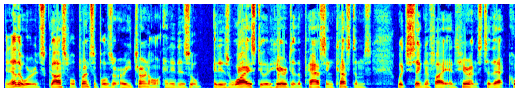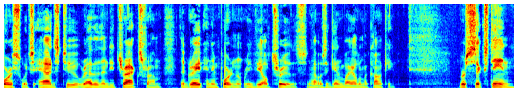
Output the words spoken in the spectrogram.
In other words, gospel principles are eternal, and it is, it is wise to adhere to the passing customs which signify adherence to that course which adds to, rather than detracts from, the great and important revealed truths. And that was again by Elder McConkie. Verse 16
